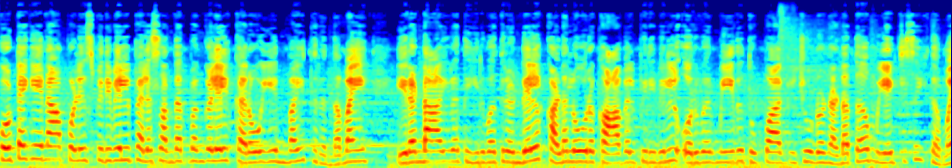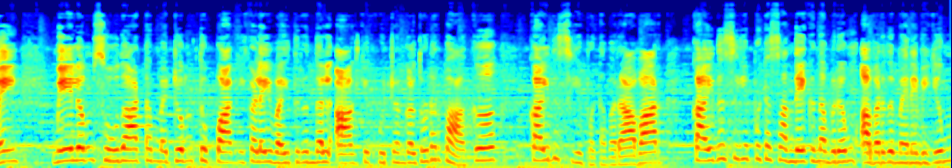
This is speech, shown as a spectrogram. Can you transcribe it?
கொட்டகேனா போலீஸ் பிரிவில் பல சந்தர்ப்பங்களில் கரோயின் வைத்திருந்தமை இரண்டாயிரத்தி இருபத்தி ரெண்டில் கடலோர காவல் பிரிவில் ஒருவர் மீது துப்பாக்கிச் சூடு நடத்த முயற்சி செய்தமை மேலும் சூதாட்டம் மற்றும் துப்பாக்கிகளை வைத்திருந்தல் ஆகிய குற்றங்கள் தொடர்பாக கைது செய்யப்பட்டவர் ஆவார் கைது செய்யப்பட்ட சந்தேக நபரும் அவரது மனைவியும்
